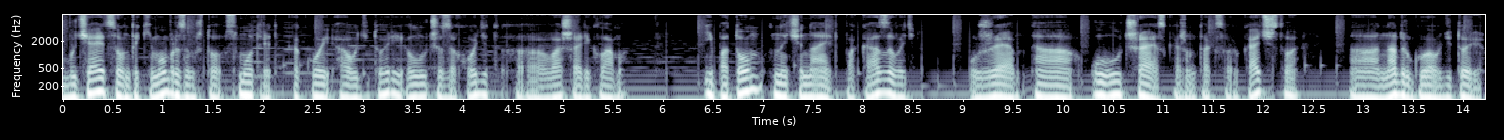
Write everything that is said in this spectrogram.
Обучается он таким образом, что смотрит, какой аудитории лучше заходит а, ваша реклама. И потом начинает показывать, уже а, улучшая, скажем так, свое качество а, на другую аудиторию.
